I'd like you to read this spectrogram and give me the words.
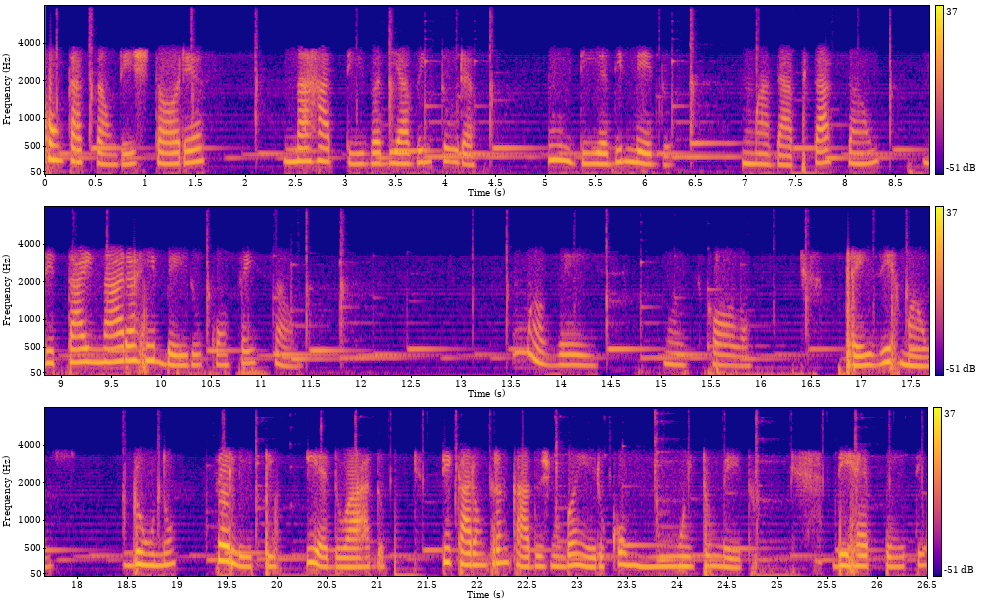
Contação de histórias, narrativa de aventura, um dia de medo, uma adaptação de Tainara Ribeiro Conceição. Uma vez, na escola, três irmãos, Bruno, Felipe e Eduardo, ficaram trancados no banheiro com muito medo. De repente,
